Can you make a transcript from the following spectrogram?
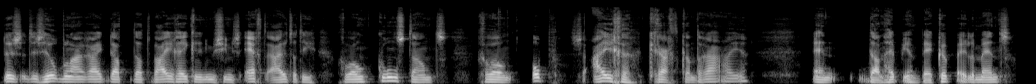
Dus het is heel belangrijk dat, dat wij rekenen die machines echt uit dat hij gewoon constant gewoon op zijn eigen kracht kan draaien. En dan heb je een backup element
